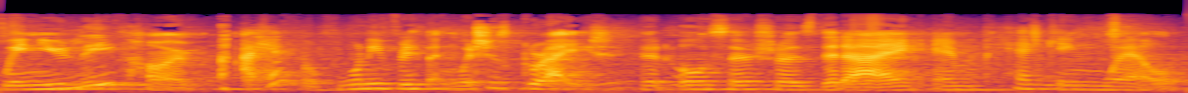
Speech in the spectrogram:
when you leave home. I have worn everything, which is great. It also shows that I am packing well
